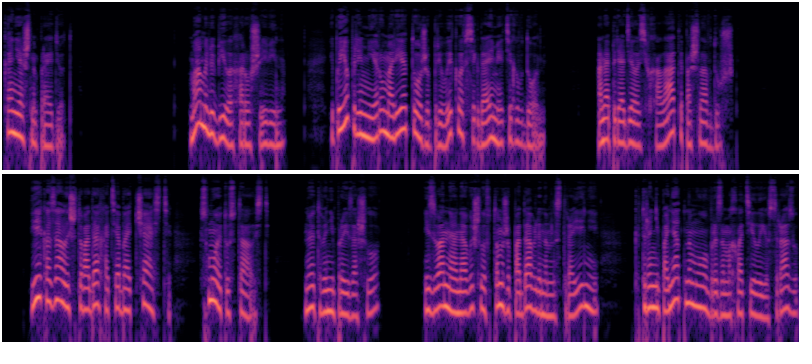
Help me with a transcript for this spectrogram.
Конечно, пройдет». Мама любила хорошие вина. И по ее примеру Мария тоже привыкла всегда иметь их в доме. Она переоделась в халат и пошла в душ. Ей казалось, что вода хотя бы отчасти смоет усталость, но этого не произошло. Из ванной она вышла в том же подавленном настроении, которое непонятным образом охватило ее сразу,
